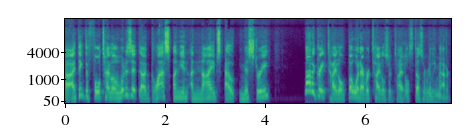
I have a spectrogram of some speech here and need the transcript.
uh, I think the full title, what is it? Uh, Glass Onion, A Knives Out Mystery. Not a great title, but whatever. Titles are titles. Doesn't really matter.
